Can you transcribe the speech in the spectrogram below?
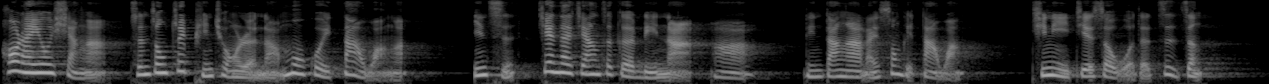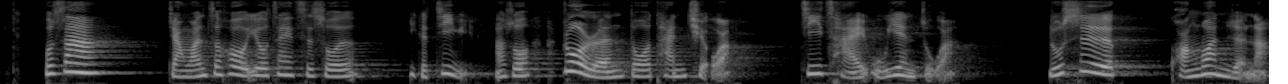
后来又想啊，城中最贫穷的人啊，莫过于大王啊。因此，现在将这个铃啊啊铃铛啊来送给大王，请你接受我的自证。菩萨讲完之后，又再次说一个偈语，他说：“若人多贪求啊，积财无厌足啊，如是狂乱人啊，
